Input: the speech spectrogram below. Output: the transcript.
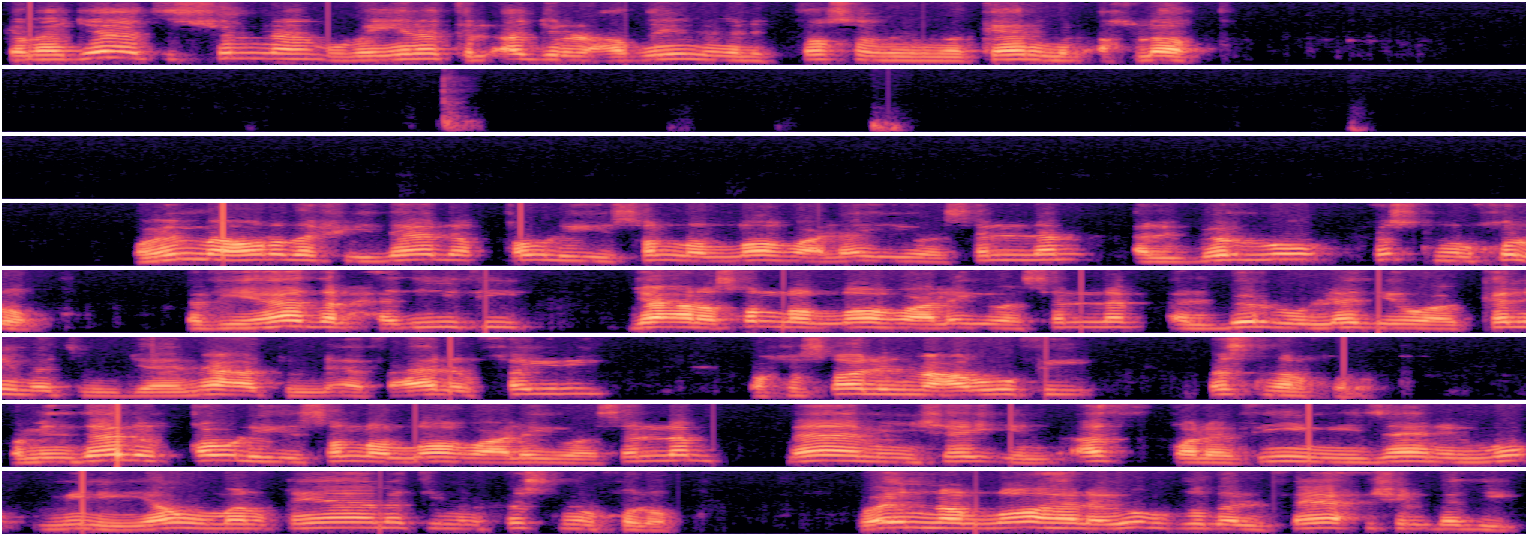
كما جاءت السنة مبينة الأجر العظيم لمن اتصف بمكارم الأخلاق. ومما ورد في ذلك قوله صلى الله عليه وسلم البر حسن الخلق. ففي هذا الحديث جعل صلى الله عليه وسلم البر الذي هو كلمة جامعة لأفعال الخير وخصال المعروف حسن الخلق. ومن ذلك قوله صلى الله عليه وسلم ما من شيء أثقل في ميزان المؤمن يوم القيامة من حسن الخلق وإن الله ليبغض الفاحش البذيء.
